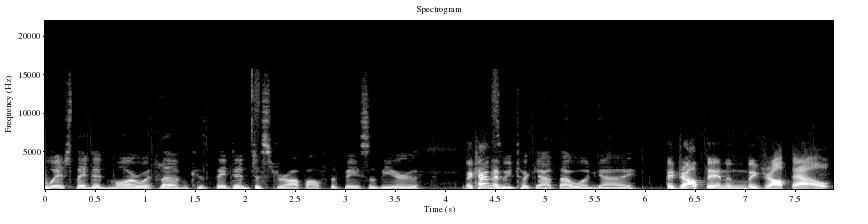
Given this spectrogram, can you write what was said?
wish they did more with them because they did just drop off the face of the earth. They kind of we took out that one guy. they dropped in and they dropped out.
